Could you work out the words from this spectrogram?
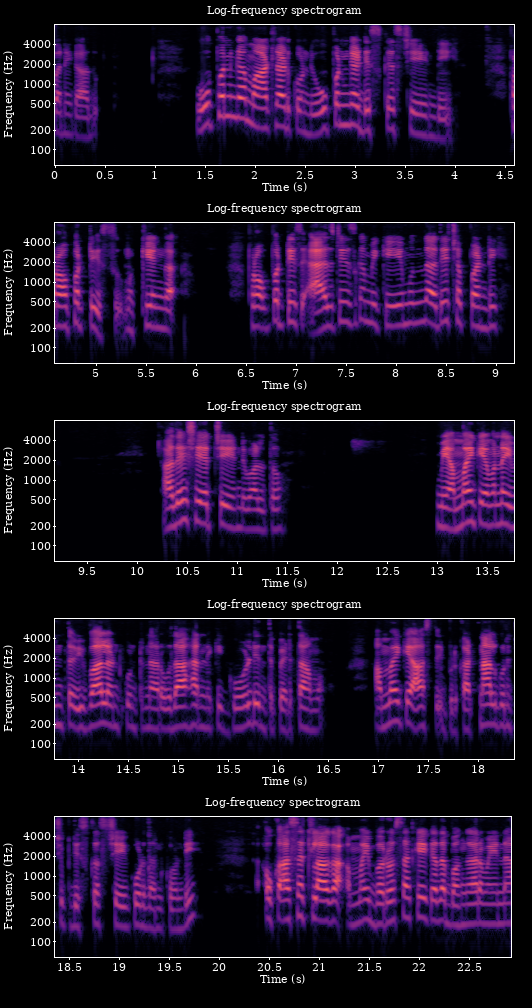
పని కాదు. ఓపెన్గా మాట్లాడుకోండి ఓపెన్గా డిస్కస్ చేయండి. ప్రాపర్టీస్ ముఖ్యంగా. ప్రాపర్టీస్ యాజ్ ఇట్ ఈస్గా మీకు ఏముందో అదే చెప్పండి. అదే షేర్ చేయండి వాళ్ళతో. మీ అమ్మాయికి ఏమన్నా ఇంత ఇవ్వాలనుకుంటున్నారు ఉదాహరణకి గోల్డ్ ఇంత పెడతాము. అమ్మాయికి ఆస్తి ఇప్పుడు కట్నాల గురించి ఇప్పుడు డిస్కస్ చేయకూడదు అనుకోండి ఒక అసెట్ లాగా అమ్మాయి భరోసాకే కదా బంగారమైనా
